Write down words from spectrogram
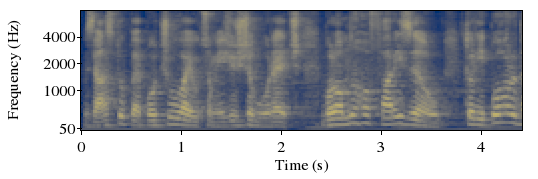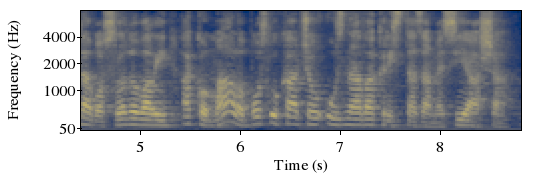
V zástupe počúvajúcom Ježišovú reč bolo mnoho farizeov, ktorí pohrdavo sledovali, ako málo poslucháčov uznáva Krista za Mesiáša.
